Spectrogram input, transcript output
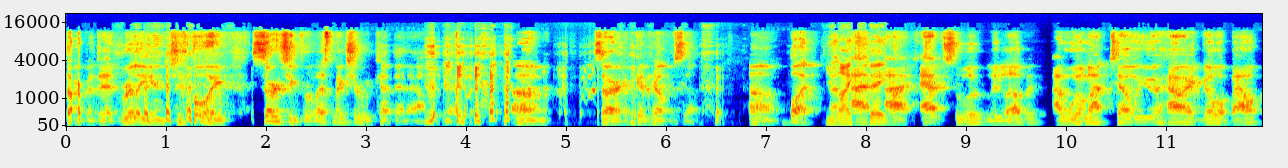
sorry about that. Really enjoy searching for. Let's make sure we cut that out. Um, sorry, I couldn't help myself. Um, but you like I, steak? I absolutely love it. I will not tell you how I go about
